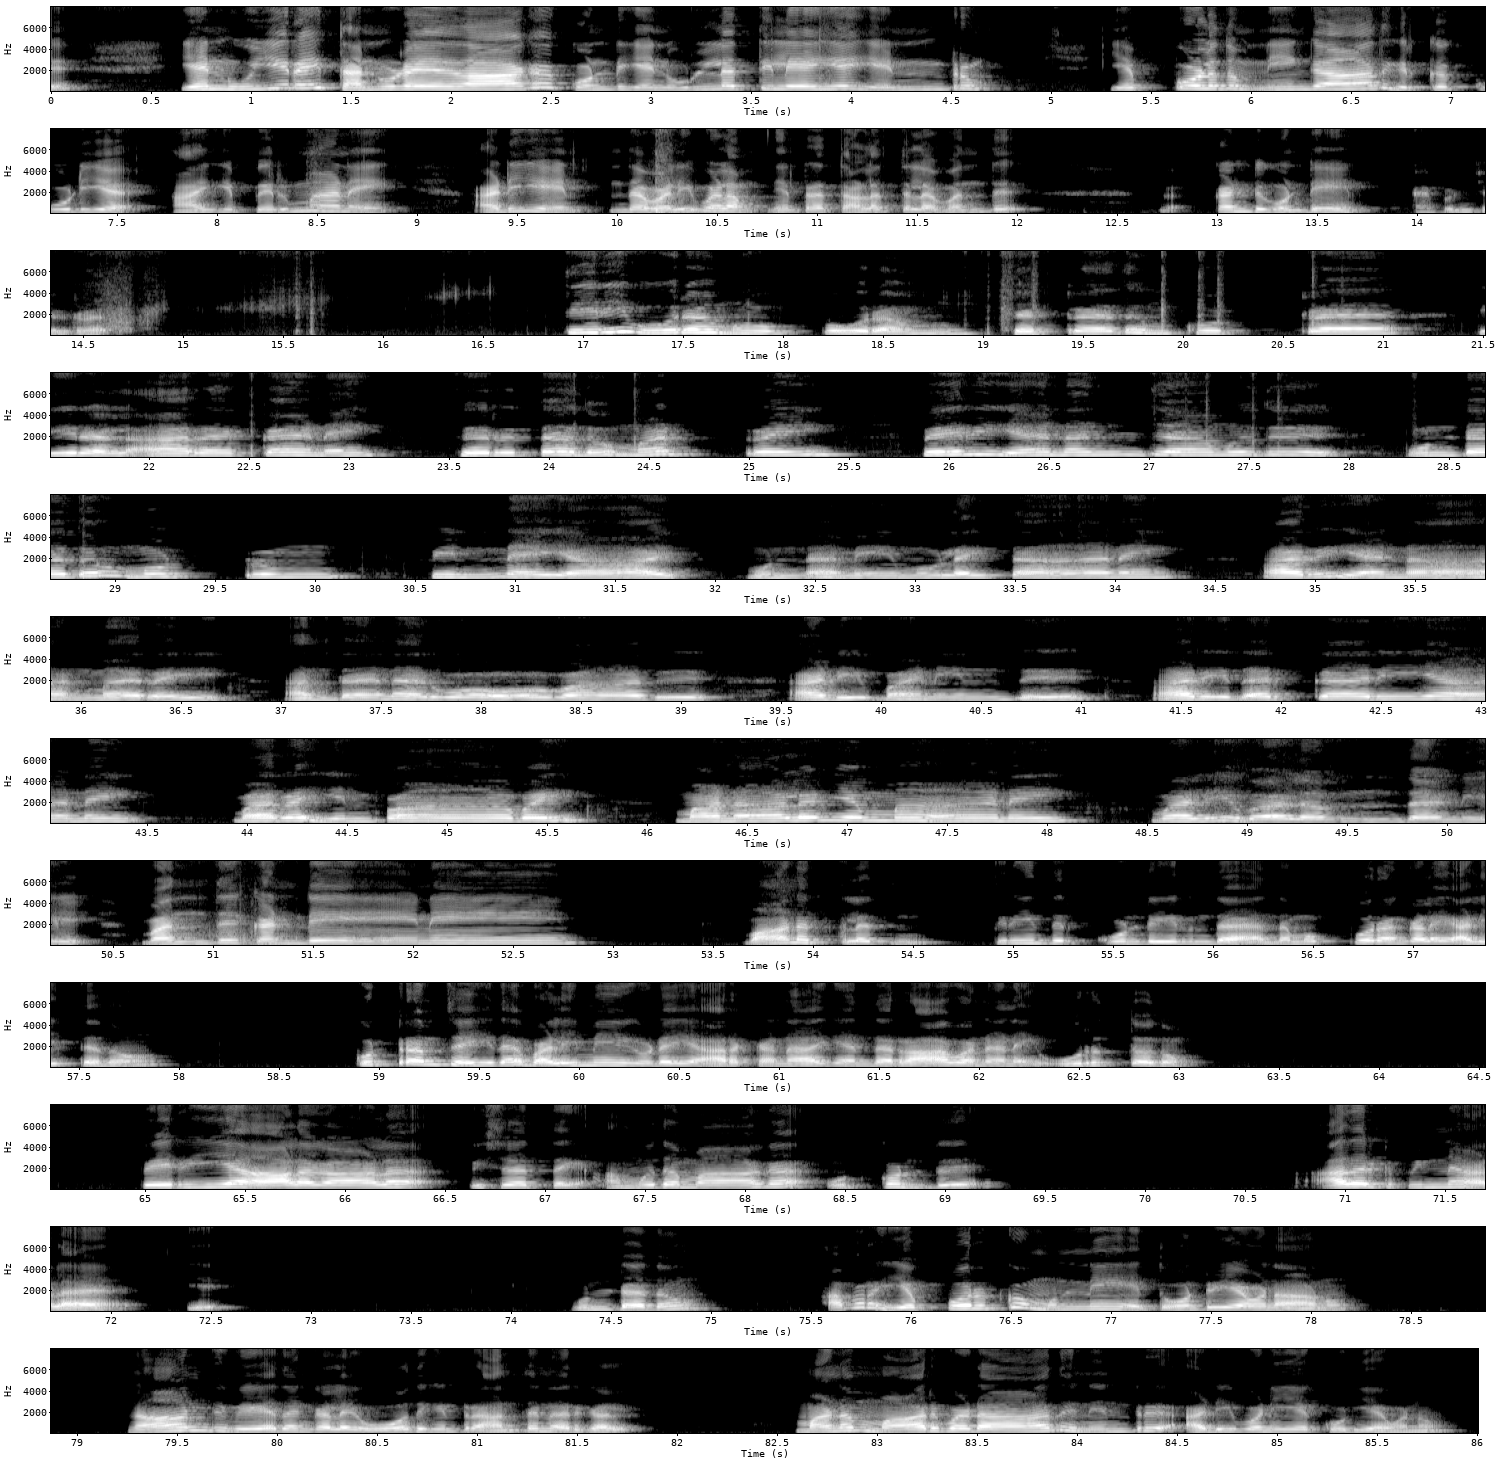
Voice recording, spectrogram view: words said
என் உயிரை தன்னுடையதாக கொண்டு என் உள்ளத்திலேயே என்றும் எப்பொழுதும் நீங்காது இருக்கக்கூடிய ஆகிய பெருமானை அடியேன் இந்த வழிவளம் என்ற தளத்தில் வந்து கண்டு கொண்டேன் அப்படின்னு சொல்கிறார் திரிபுரமுப்புறம் செற்றதும் குற்ற திரள் அரக்கனை செறுத்ததும் மற்றை பெரிய நஞ்சமுது உண்டதும் முற்றும் பின்னையாய் முன்னமே முளைத்தானை. அரிய நான் மறை அந்தனர் ஓவாது அடிபணிந்து அரிதற்கரியானை வரையின் பாவை மணாளன் எம்மானை வழிவளம் தனில் வந்து கண்டேனே. வானத்தில் திரிந்து கொண்டு இருந்த அந்த முப்புறங்களை அழித்ததும் குற்றம் செய்த வலிமையுடைய அரக்கனாகி அந்த ராவணனை உறுத்ததும். பெரிய ஆழகால விஷத்தை அமுதமாக உட்கொண்டு அதற்கு பின்னால் உண்டதும் அப்புறம் எப்பொருட்கும் முன்னே தோன்றியவனானும் நான்கு வேதங்களை ஓதுகின்ற அந்தணர்கள் மனம் மாறுபடாது நின்று அடிபணியக்கூடியவனும்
